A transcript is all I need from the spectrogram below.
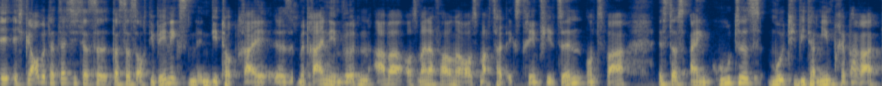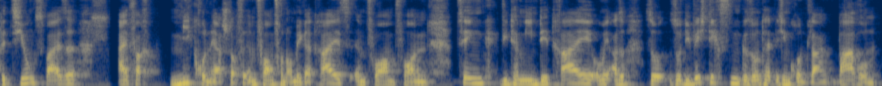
ich glaube tatsächlich, dass, dass das auch die wenigsten in die Top 3 äh, mit reinnehmen würden, aber aus meiner Erfahrung heraus macht es halt extrem viel Sinn. Und zwar ist das ein gutes Multivitaminpräparat, beziehungsweise einfach Mikronährstoffe in Form von Omega-3s, in Form von Zink, Vitamin D3, also so, so die wichtigsten gesundheitlichen Grundlagen. Warum?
